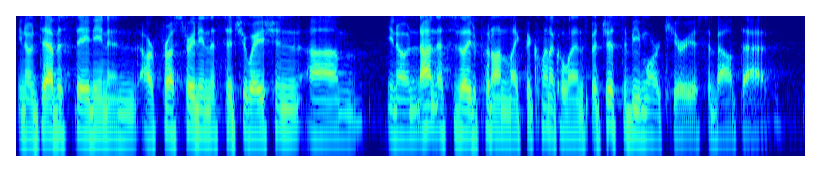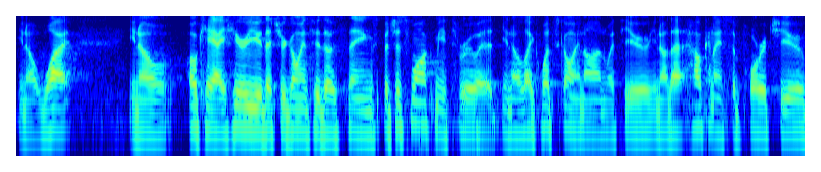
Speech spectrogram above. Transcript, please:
you know, devastating and are frustrating the situation. Um, you know, not necessarily to put on like the clinical lens, but just to be more curious about that. You know, why, you know, okay, I hear you that you're going through those things, but just walk me through it. You know, like what's going on with you? You know, that how can I support you?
